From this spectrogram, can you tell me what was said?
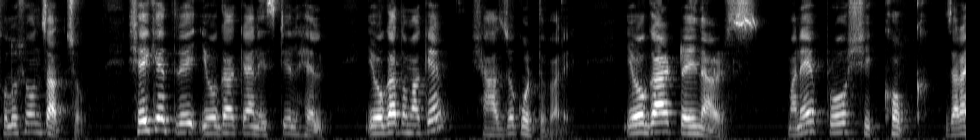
সলিউশন চাচ্ছ। সেই ক্ষেত্রে yoga can still help yoga তোমাকে সাহায্য করতে পারে। ইয়োগা ট্রেনার্স মানে প্রশিক্ষক, যারা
